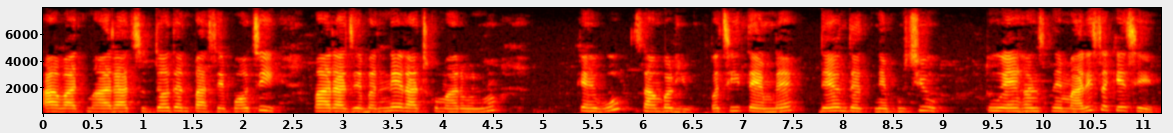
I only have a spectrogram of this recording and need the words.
આ વાત મહારાજ શુદ્ધોધન પાસે પહોંચી, મહારાજે બંને રાજકુમારોનું કહેવું સાંભળ્યું. પછી તેમણે દેવદત્તને પૂછ્યું, તું એ હંસને મારી શકે છે?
